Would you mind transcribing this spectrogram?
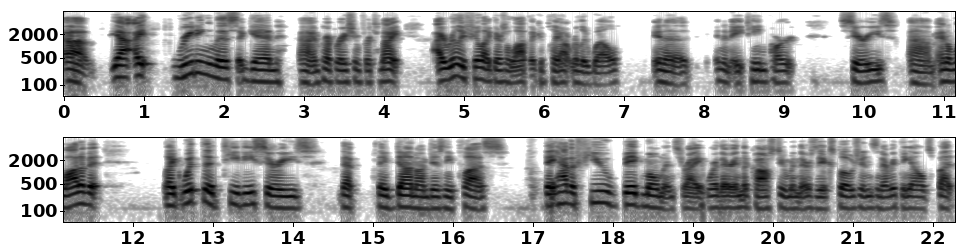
um yeah, I reading this again uh, in preparation for tonight, I really feel like there's a lot that could play out really well in a in an 18 part series. Um and a lot of it like with the TV series that they've done on Disney Plus, they have a few big moments, right, where they're in the costume and there's the explosions and everything else. But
